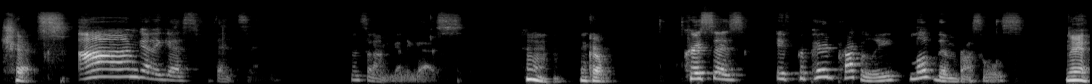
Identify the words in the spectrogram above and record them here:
chess? I'm gonna guess fencing. That's what I'm gonna guess. Hmm. Okay. Chris says, if prepared properly, love them Brussels. Nah.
